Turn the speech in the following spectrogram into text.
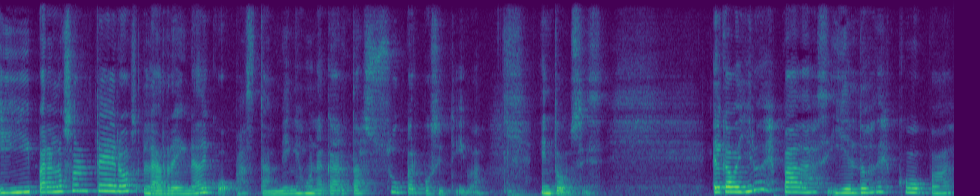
Y para los solteros, la reina de copas también es una carta súper positiva. Entonces, el caballero de espadas y el 2 de copas,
